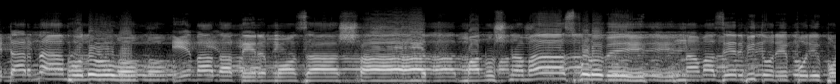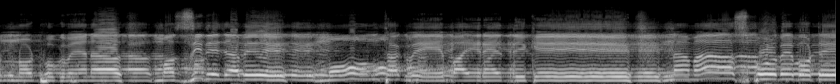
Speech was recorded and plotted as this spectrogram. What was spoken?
এটার নাম হলো এবাদাতের মজা স্বাদ। মানুষ নামাজ পড়বে, নামাজের ভিতরে পরিপূর্ণ ঢুকবে না, মসজিদে যাবে, মন থাকবে বাইরের দিকে। নামাজ পড়বে বটে,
